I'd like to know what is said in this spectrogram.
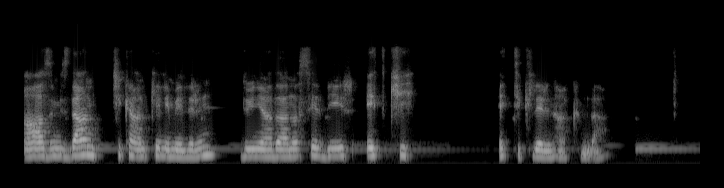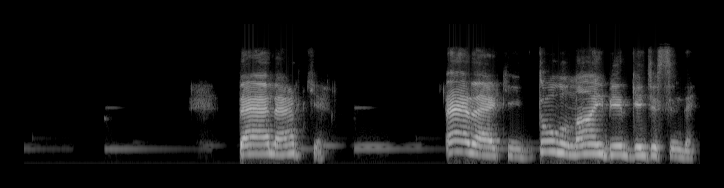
Ağzımızdan çıkan kelimelerin dünyada nasıl bir etki ettiklerin hakkında. Derler ki, derler ki dolunay bir gecesinde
